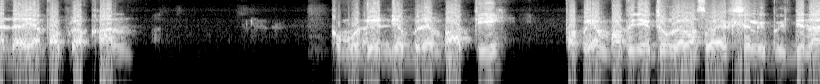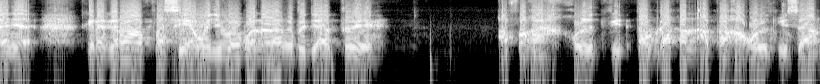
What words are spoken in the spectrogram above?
ada yang tabrakan, kemudian dia berempati, tapi empatinya itu nggak langsung action gitu. Dia nanya, kira-kira apa sih yang menyebabkan orang itu jatuh ya? Apakah kulit tabrakan? Apakah kulit pisang?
